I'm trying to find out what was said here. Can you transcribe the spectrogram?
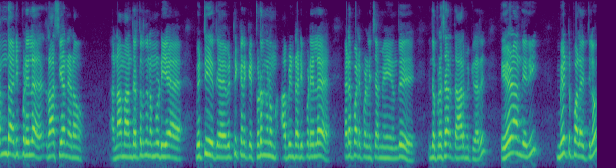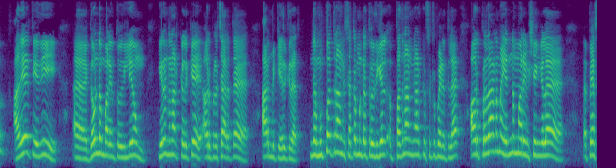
அந்த அடிப்படையில் ராசியான இடம். நாம் அந்த இடத்துல இருந்து நம்மளுடைய வெற்றி வெற்றி கணக்கை தொடங்கணும் அப்படின்ற அடிப்படையில் எடப்பாடி பழனிசாமி வந்து இந்த பிரச்சாரத்தை ஆரம்பிக்கிறார். ஏழாம் தேதி மேட்டுப்பாளையத்திலும் அதே தேதி கவுண்டம்பாளையம் தொகுதியிலும் இரண்டு நாட்களுக்கு அவர் பிரச்சாரத்தை ஆரம்பிக்க இருக்கிறார். இந்த முப்பத்தி நான்கு சட்டமன்ற தொகுதிகள் பதினான்கு நாட்கள் சுற்றுப்பயணத்தில் அவர் பிரதானமாக என்ன மாதிரி விஷயங்களை பேச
